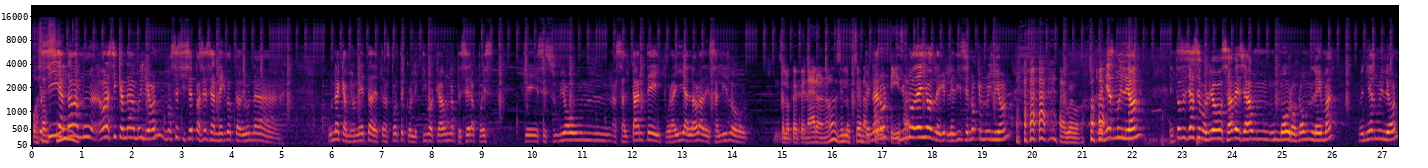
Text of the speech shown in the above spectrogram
O pues sea, sí, sí, andaba muy, ahora sí que andaba muy león. No sé si sepas esa anécdota de una una camioneta de transporte colectivo acá, una pecera, pues, que se subió un asaltante y por ahí a la hora de salir lo se lo pepenaron, ¿no? Sí, lo, lo pepenaron y uno de ellos le, le, dice, no, que muy león. a huevo. Venías muy león. Entonces ya se volvió, ¿sabes? Ya un, un moro, ¿no? Un lema. Venías muy león.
